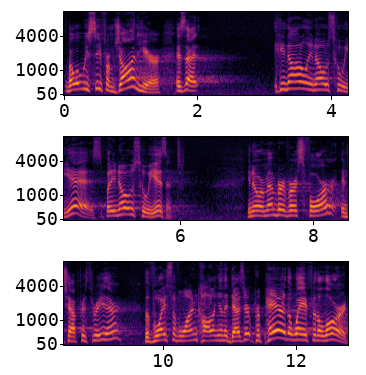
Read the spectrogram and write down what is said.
but what we see from John here is that he not only knows who he is, but he knows who he isn't. You know, remember verse 4 in chapter 3 there? The voice of one calling in the desert, prepare the way for the Lord.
